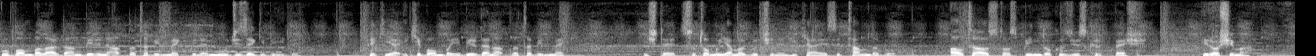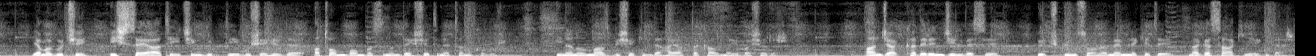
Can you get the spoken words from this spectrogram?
Bu bombalardan birini atlatabilmek bile mucize gibiydi. Peki ya iki bombayı birden atlatabilmek? İşte Tsutomu Yamaguchi'nin hikayesi tam da bu. 6 Ağustos 1945, Hiroşima. Yamaguchi, iş seyahati için gittiği bu şehirde atom bombasının dehşetine tanık olur. İnanılmaz bir şekilde hayatta kalmayı başarır. Ancak kaderin cilvesi, üç gün sonra memleketi Nagasaki'ye gider.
